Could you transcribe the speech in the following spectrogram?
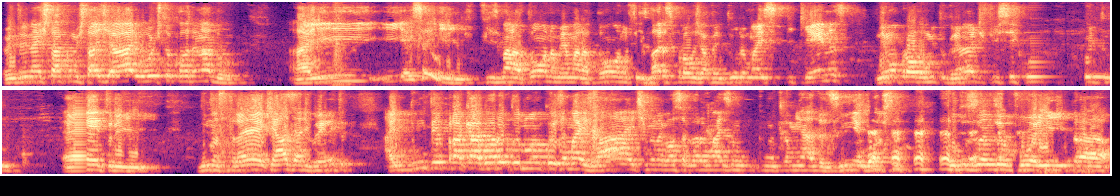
Eu entrei na Star como estagiário, hoje estou coordenador. Aí, e é isso aí. Fiz maratona, meia maratona, fiz várias provas de aventura, mais pequenas, nenhuma prova muito grande. Fiz circuito é, entre Dunas Trek, Asa Adventure. Aí, de um tempo para cá, agora eu estou numa coisa mais light, meu negócio agora é mais um, uma caminhadazinha. Gosto, todos os anos eu vou aí para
